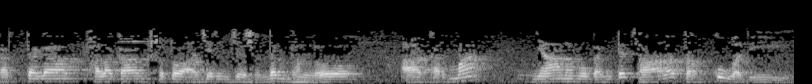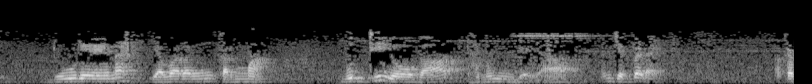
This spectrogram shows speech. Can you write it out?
కర్తగా ఫలకాంక్షతో ఆచరించే సందర్భంలో ఆ కర్మ జ్ఞానము కంటే చాలా తక్కువది. దూరేణ ఎవరం కర్మ. బుద్ధి యోగా ధనంజయ అని చెప్పాడు ఆయన. అక్కడ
